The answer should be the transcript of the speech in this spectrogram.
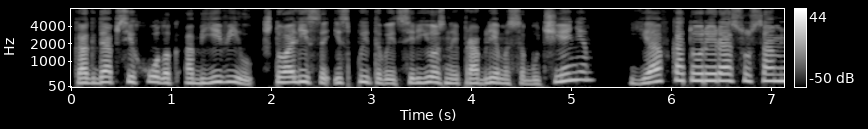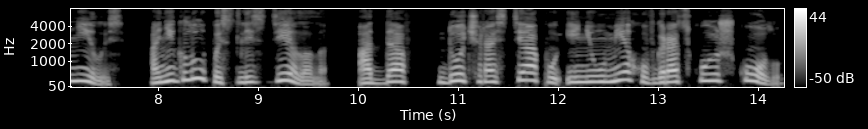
когда психолог объявил, что Алиса испытывает серьезные проблемы с обучением, я в который раз усомнилась, а не глупость ли сделала, отдав дочь растяпу и неумеху в городскую школу,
